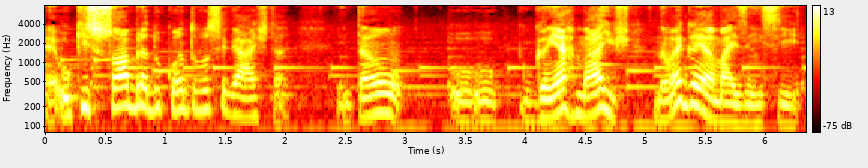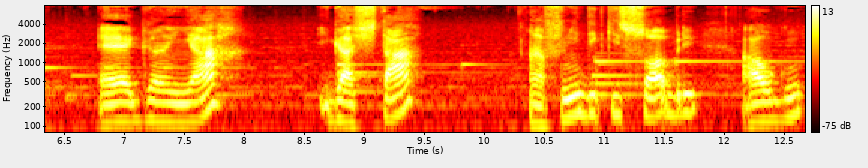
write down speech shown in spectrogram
É, o que sobra do quanto você gasta. Então, o, o ganhar mais não é ganhar mais em si, é ganhar e gastar a fim de que sobre algo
